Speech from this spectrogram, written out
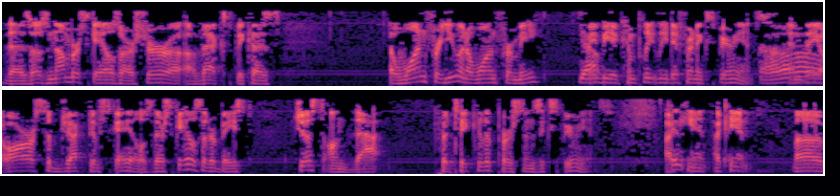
those, those number scales are sure a, a vex because a one for you and a one for me yep. may be a completely different experience. Oh. And they are subjective scales. They're scales that are based just on that particular person's experience. I can't I can't uh,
